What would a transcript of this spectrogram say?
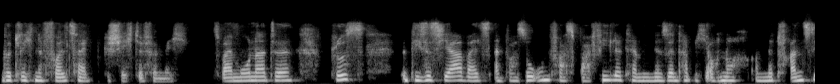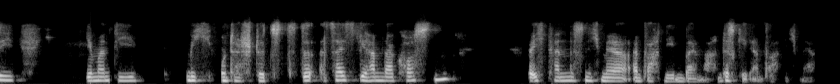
wirklich eine Vollzeitgeschichte für mich. Zwei Monate plus dieses Jahr, weil es einfach so unfassbar viele Termine sind, habe ich auch noch mit Franzi jemand, die mich unterstützt. Das heißt, wir haben da Kosten, weil ich kann das nicht mehr einfach nebenbei machen. Das geht einfach nicht mehr.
